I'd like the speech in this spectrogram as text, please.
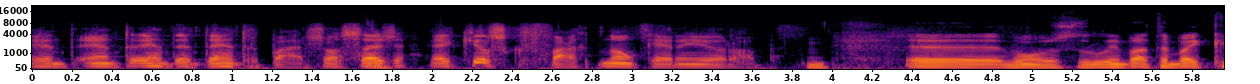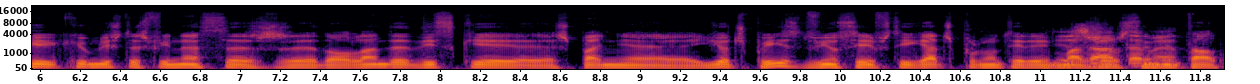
entre, entre, entre, entre, pares, ou seja, aqueles que de facto não querem a Europa. Uh, bom, lembrar também que, que, o Ministro das Finanças eh, da Holanda disse que a Espanha e outros países deviam ser investigados por não terem margem orçamental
